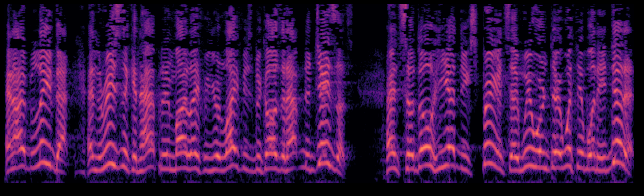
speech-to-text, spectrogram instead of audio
And I believe that. And the reason it can happen in my life or your life is because it happened to Jesus. And so though he had the experience and we weren't there with him when he did it,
